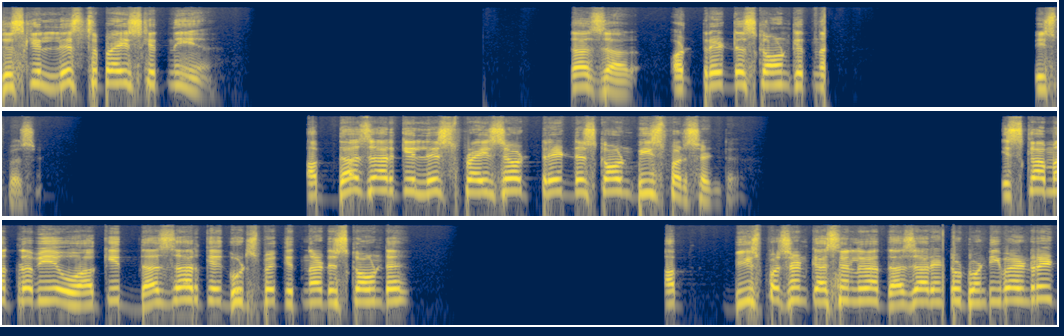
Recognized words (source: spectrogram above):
जिसकी लिस्ट प्राइस कितनी है? दस हज़ार। और ट्रेड डिस्काउंट कितना बीस परसेंट अब दस हज़ार की लिस्ट प्राइस है और ट्रेड डिस्काउंट बीस परसेंट है। इसका मतलब ये हुआ कि दस हज़ार के गुड्स पे कितना डिस्काउंट है? अब बीस परसेंट कैसे लगा? दस हज़ार इंटू ट्वेंटी बाई हंड्रेड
